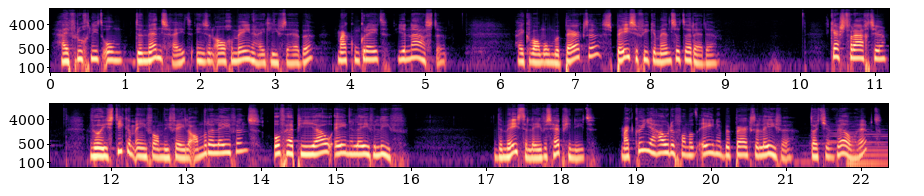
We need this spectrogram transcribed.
Hij vroeg niet om de mensheid in zijn algemeenheid lief te hebben, maar concreet je naaste. Hij kwam om beperkte, specifieke mensen te redden. Kerstvraagtje: Wil je stiekem een van die vele andere levens, of heb je jouw ene leven lief? De meeste levens heb je niet, maar kun je houden van dat ene beperkte leven dat je wel hebt?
